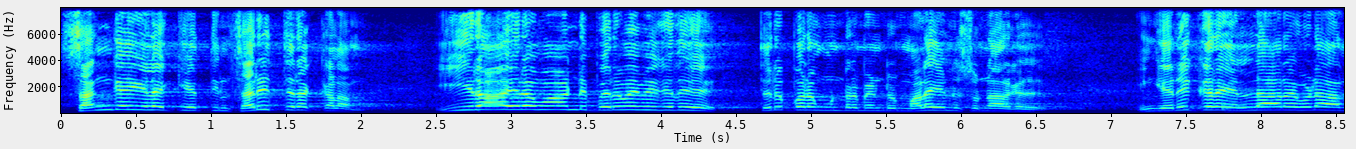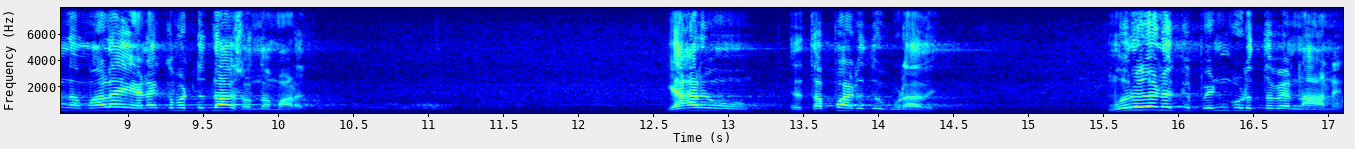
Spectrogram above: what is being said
சங்க இலக்கியத்தின் சரித்திரக்களம் ஈராயிரம் ஆண்டு பெருமை மிகுது திருப்பரங்குன்றம் என்று மலை என்று சொன்னார்கள். இங்கே இருக்கிற எல்லாரை விட அந்த மலை எனக்கு மட்டும்தான் சொந்தமானது. யாரும் இதை தப்பாக எடுத்துக்கூடாது முருகனுக்கு பெண் கொடுத்தவன் நான்.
